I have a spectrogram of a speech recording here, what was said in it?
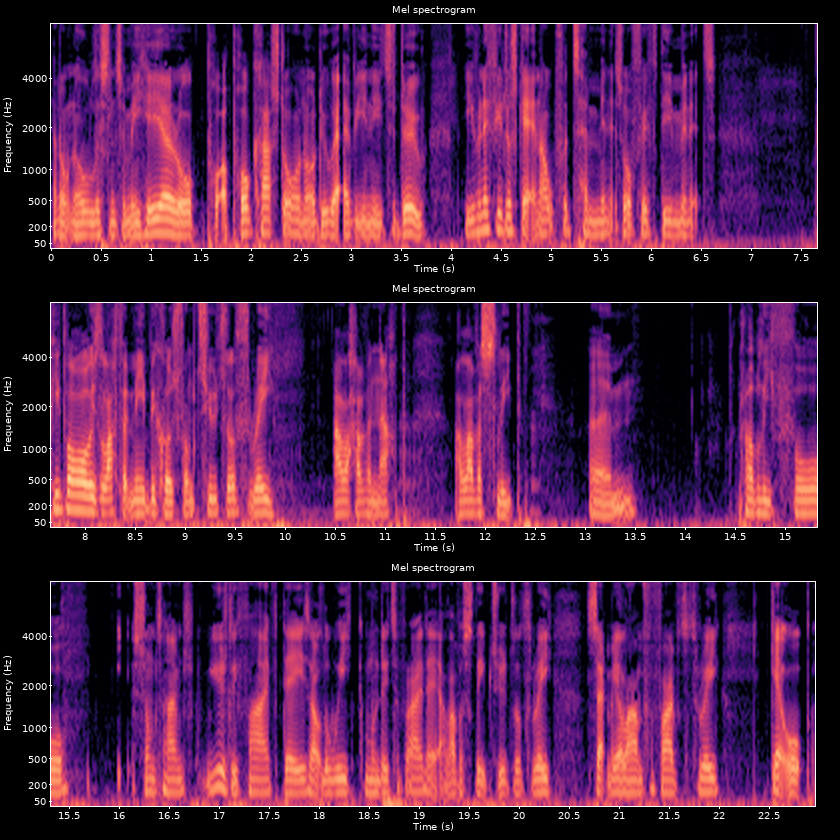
I don't know, listen to me here or put a podcast on or do whatever you need to do. Even if you're just getting out for 10 minutes or 15 minutes. People always laugh at me because from 2 till 3, I'll have a nap. I'll have a sleep. Um, probably four, sometimes, usually five days out of the week, Monday to Friday. I'll have a sleep 2 till 3, set my alarm for 5 to 3, get up,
